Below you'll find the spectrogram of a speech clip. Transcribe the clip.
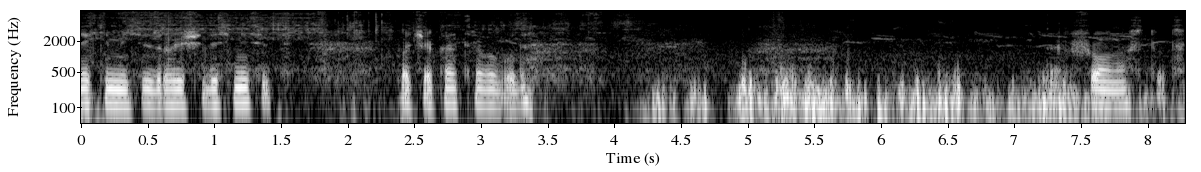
який місяць, другий ще десь місяць почекати треба буде. Так, що у нас тут?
